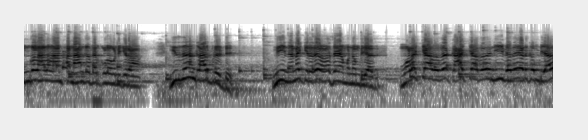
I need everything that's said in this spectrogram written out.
உங்களால தான் நாங்க தற்கொலை பண்ணிக்கிறோம். இதுதான் கார்பரேட் நீ நினைக்கிறத விவசாயம் பண்ண முடியாது. முளைக்காதத காய்க்காதத நீ விதை எடுக்க முடியாத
